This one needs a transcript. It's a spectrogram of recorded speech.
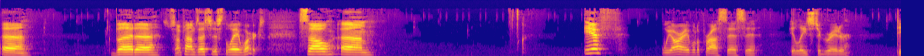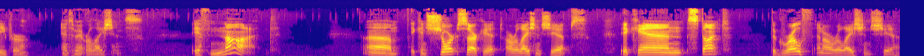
Uh, but uh, sometimes that's just the way it works. So, um, if we are able to process it, it leads to greater, deeper, intimate relations. If not, um, it can short circuit our relationships. It can stunt the growth in our relationship.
